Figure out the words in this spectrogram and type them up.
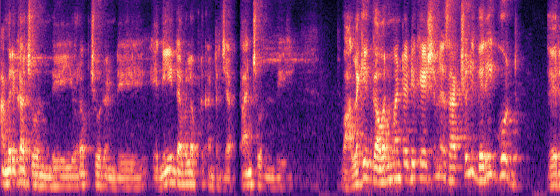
అమెరికా చూడండి యూరప్ చూడండి ఎనీ డెవలప్డ్ కంట్రీ జపాన్ చూడండి వాళ్ళకి government education is actually very good their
